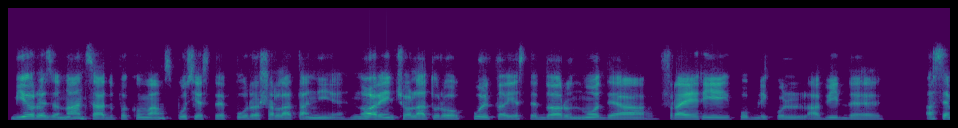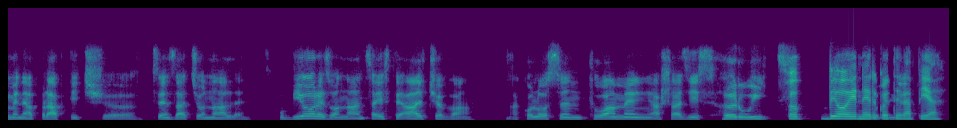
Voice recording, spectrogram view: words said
Biorezonanța, după cum v-am spus, este pură șarlatanie. Nu are nicio latură ocultă, este doar un mod de a fraieri publicul avid de asemenea practici uh, senzaționale. Cu biorezonanța este altceva. Acolo sunt oameni, așa zis, hăruiți. Bioenergoterapia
